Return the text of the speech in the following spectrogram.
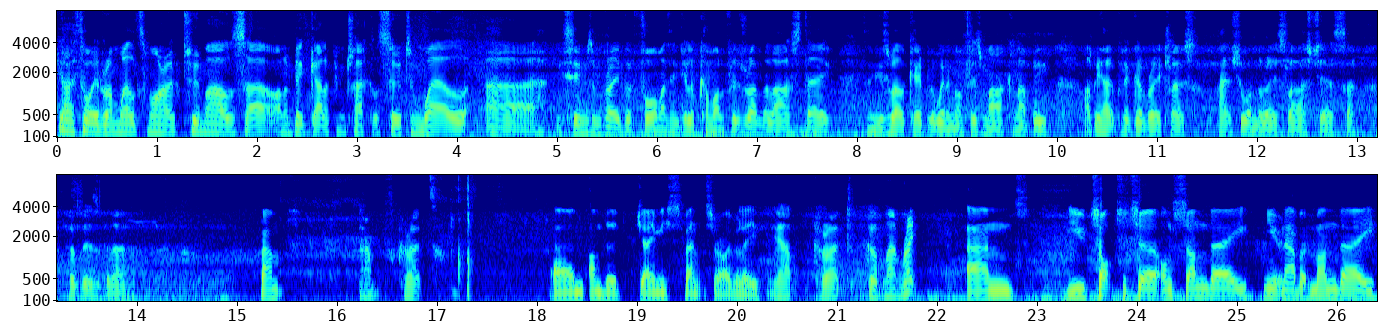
Yeah, I thought he'd run well tomorrow. Two miles uh, on a big galloping track will suit him well. Uh, he seems in very good form. I think he'll have come on for his run the last day. I think he's well capable of winning off his mark, and I'd be I'd be hopefully go very close. I actually won the race last year, so hopefully it's a good owner. Banff. Banff, correct. Um, under Jamie Spencer, I believe. Yeah, correct. Good memory and Uttoxeter on Sunday, Newton Abbot Monday.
